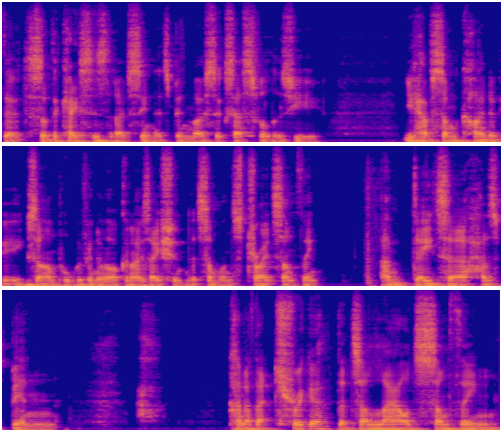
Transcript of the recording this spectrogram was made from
that so the cases that I've seen that's been most successful is you you have some kind of example within an organization that someone's tried something and data has been kind of that trigger that's allowed something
